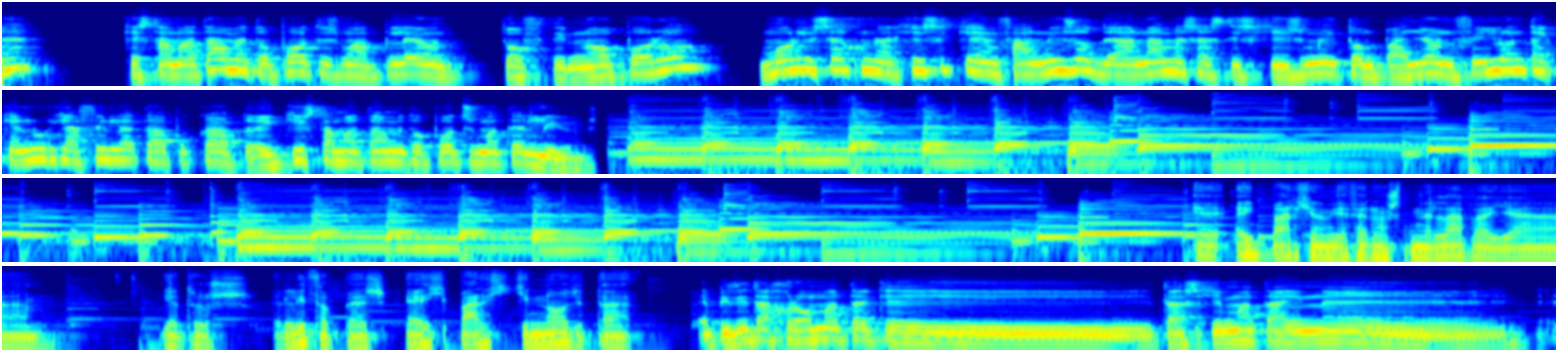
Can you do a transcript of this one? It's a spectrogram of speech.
και σταματάμε το πότισμα πλέον το φθινόπωρο μόλις έχουν αρχίσει και εμφανίζονται ανάμεσα στη σχισμή των παλιών φύλων τα καινούργια φύλλα τα από κάτω. Εκεί σταματάμε το πότισμα τελείως. Ε, υπάρχει ενδιαφέρον στην Ελλάδα για, για τους λίθοπες. Έχει υπάρχει κοινότητα επειδή τα χρώματα και τα σχήματα είναι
